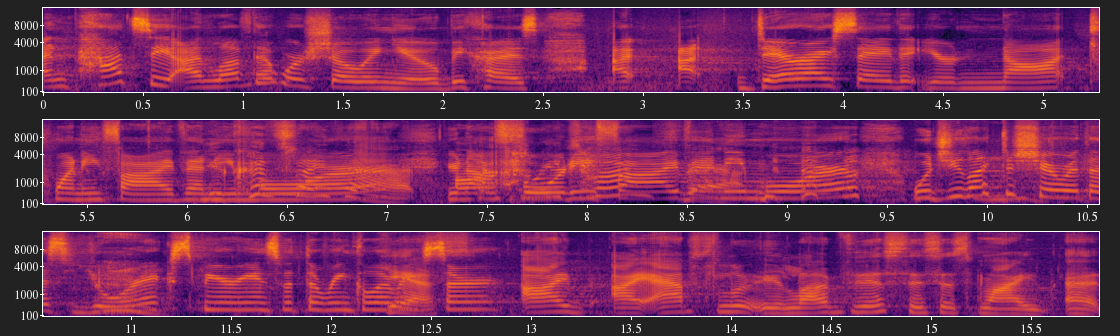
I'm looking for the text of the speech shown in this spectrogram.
And Patsy, I love that we're showing you because I, I dare I say that you're not 25 anymore. You could say that. You're not 45 anymore. Would you like to share with us your experience with the wrinkle eraser? Yes, I, I absolutely love this. This is my uh,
